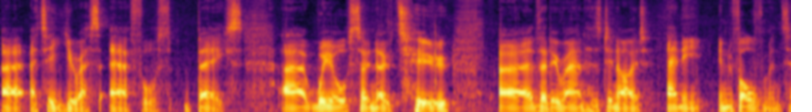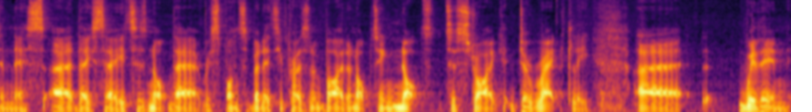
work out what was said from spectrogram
Uh, at a US Air Force base. Uh, we also know, too, uh, that Iran has denied any involvement in this. Uh, they say it is not their responsibility. President Biden opting not to strike directly uh, within,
